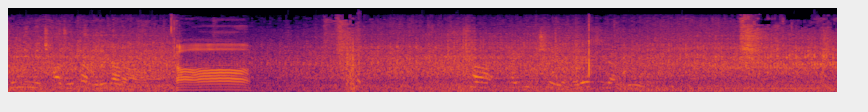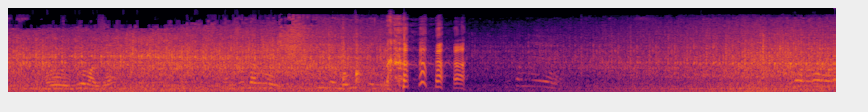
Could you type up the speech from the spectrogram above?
손님이 차 좋다 그러잖아. 아. 차 867 LS 장비. 어, 위험한데? 안 소장님, 운전 못 먹겠네. 소장님. 그래, 그래, 그래.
